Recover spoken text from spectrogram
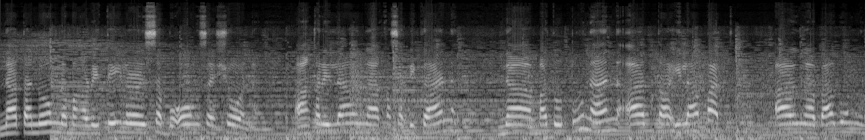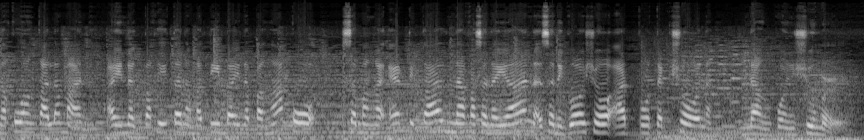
na tanong ng mga retailers sa buong sesyon. Ang kanilang uh, kasabikan na matutunan at uh, ilapat ang uh, bagong nakuhang kalaman ay nagpakita ng matibay na pangako sa mga ethical na kasanayan sa negosyo at proteksyon ng consumer.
